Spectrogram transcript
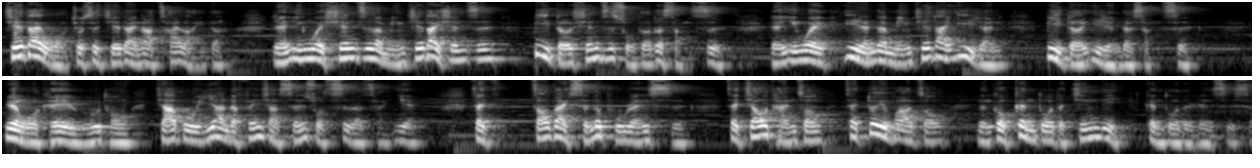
接待我，就是接待那差来的。人因为先知的名接待先知，必得先知所得的赏赐；人因为义人的名接待义人，必得义人的赏赐。”愿我可以如同加布一样的分享神所赐的产业，在招待神的仆人时。在交谈中，在对话中，能够更多的经历，更多的认识神。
